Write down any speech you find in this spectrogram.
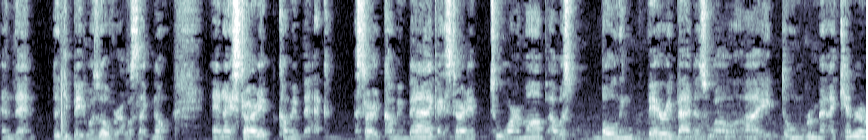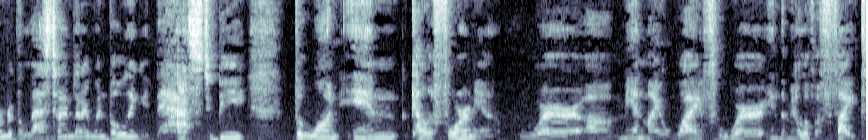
and then the debate was over. I was like, no, and I started coming back. I started coming back. I started to warm up. I was bowling very bad as well. I don't remember. I can't remember the last time that I went bowling. It has to be the one in California where uh, me and my wife were in the middle of a fight.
